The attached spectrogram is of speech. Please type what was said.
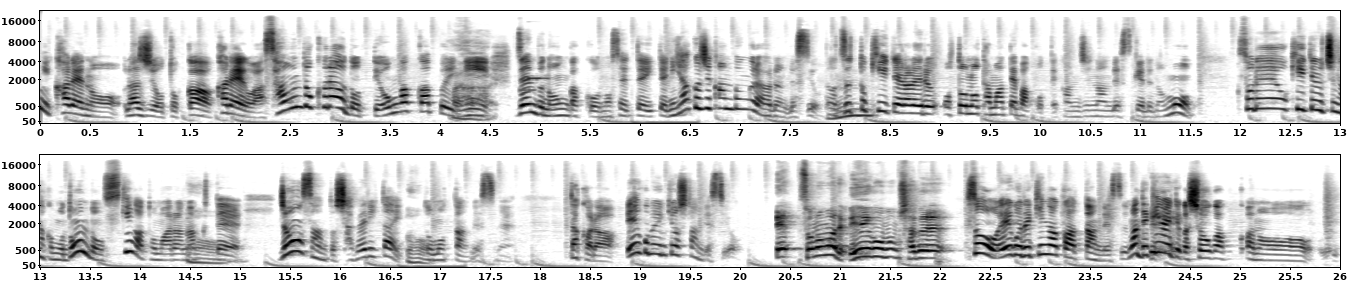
りに彼のラジオとか彼はサウンドクラウドっていう音楽アプリに全部の音楽を載せていて200時間分ぐらいあるんですよ。だからずっと聴いてられる音の玉手箱って感じなんですけれどもそれを聞いてるうちになんかもうどんどん好きが止まらなくてジョンさんと喋りたいと思ったんですね。だから英語勉強したんですよえそのまで英語も喋れ、そう英語できなかったんです。まあできないというか小学あのー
